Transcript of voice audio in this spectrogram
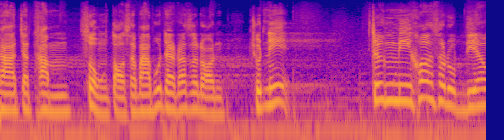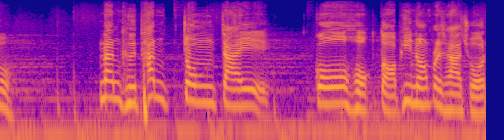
ชาจะทำส่งต่อสภาผู้แทนราษฎรชุดนี้ จึงมีข้อสรุปเดียว นั่นคือท่านจงใจ โกหกต่อพี่น้องประชาชน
